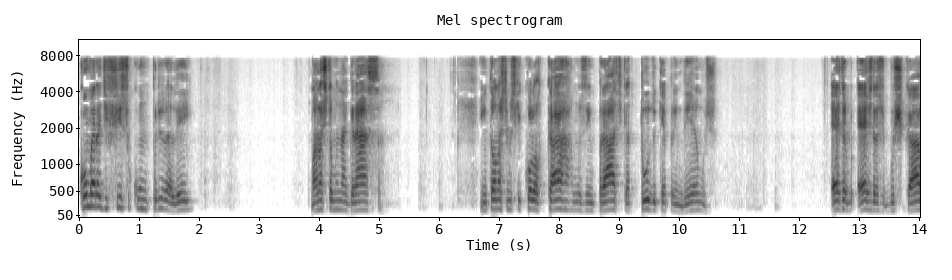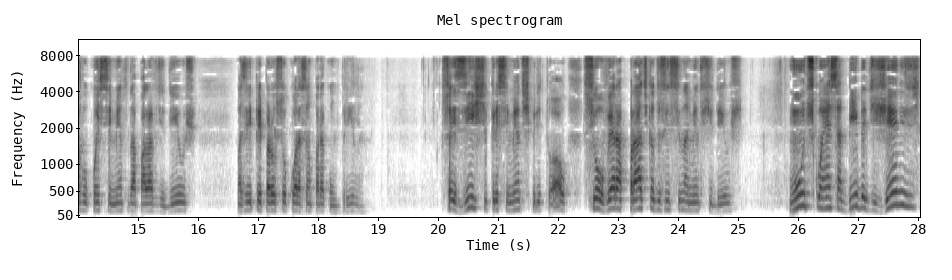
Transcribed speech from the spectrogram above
Como era difícil cumprir a lei. Mas nós estamos na graça. Então nós temos que colocarmos em prática tudo que aprendemos. Esdras buscava o conhecimento da palavra de Deus mas ele preparou seu coração para cumpri-la. Só existe crescimento espiritual se houver a prática dos ensinamentos de Deus. Muitos conhecem a Bíblia de Gênesis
